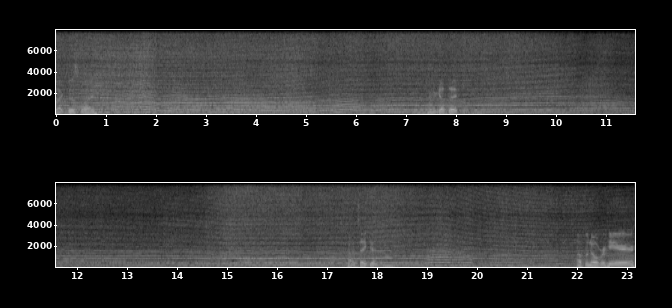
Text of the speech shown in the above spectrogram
Back this way. Got that. Kind of take it up and over here.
